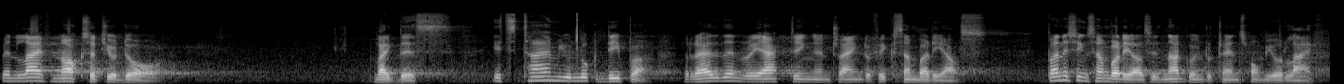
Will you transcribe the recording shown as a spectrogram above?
when life knocks at your door like this, it's time you look deeper rather than reacting and trying to fix somebody else. Punishing somebody else is not going to transform your life,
